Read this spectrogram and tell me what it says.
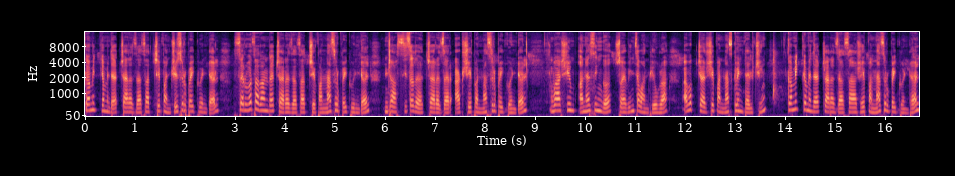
कमीत कमी दर चार हजार सातशे पंचवीस रुपये क्विंटल सर्वसाधारण दर चार हजार सातशे पन्नास रुपये क्विंटल जास्तीचा दर चार हजार आठशे पन्नास रुपये क्विंटल. वाशिम अनसिंग सोयाबीनचा वाण पिवळा अवक चारशे पन्नास क्विंटलची कमीत कमी दर चार हजार सहाशे पन्नास रुपये क्विंटल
